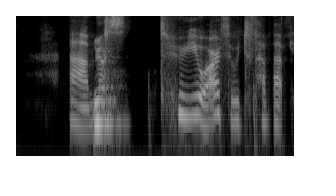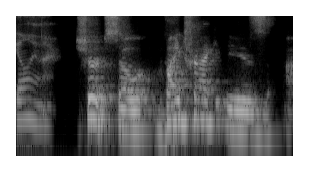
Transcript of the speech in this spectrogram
Um, yes. who you are, so we just have that feeling there. Sure. So VyTrac is, uh,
